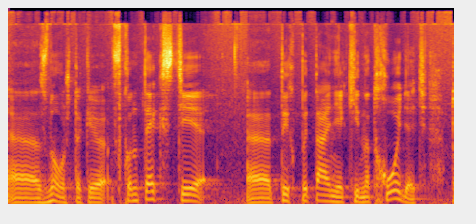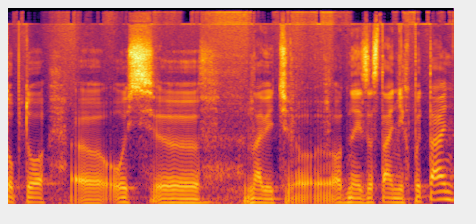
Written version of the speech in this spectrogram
е, знову ж таки, в контексті е, тих питань, які надходять, тобто е, ось. е, навіть одне із останніх питань.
